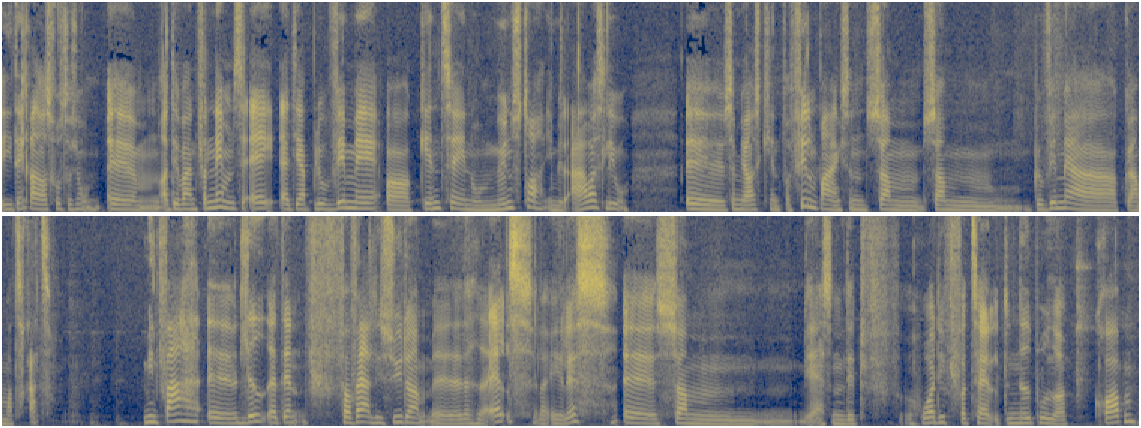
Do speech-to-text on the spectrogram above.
i den grad også frustration. Øhm, og det var en fornemmelse af, at jeg blev ved med at gentage nogle mønstre i mit arbejdsliv, øh, som jeg også kendte fra filmbranchen, som, som blev ved med at gøre mig træt. Min far øh, led af den forfærdelige sygdom, øh, der hedder ALS, eller ALS, øh, som ja, sådan lidt hurtigt fortalt nedbryder kroppen,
